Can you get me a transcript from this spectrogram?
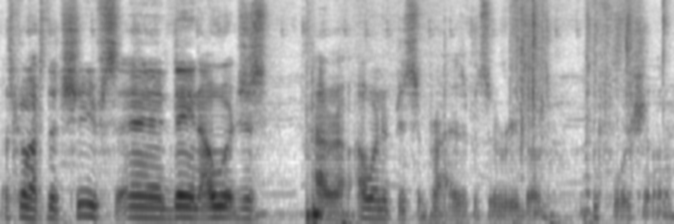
let's go on to the Chiefs. And Dane, I would just I don't know. I wouldn't be surprised if it's a rebuild, unfortunately.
